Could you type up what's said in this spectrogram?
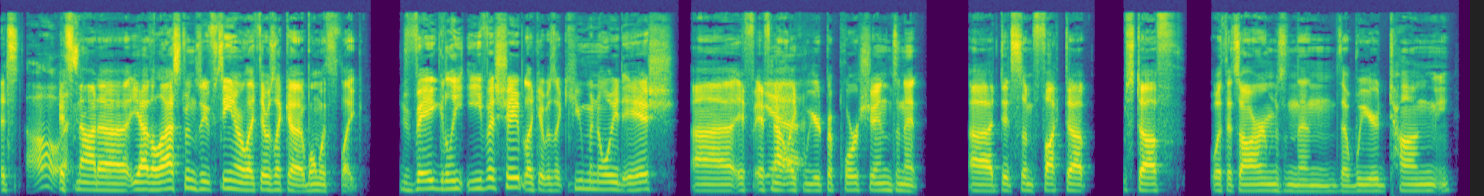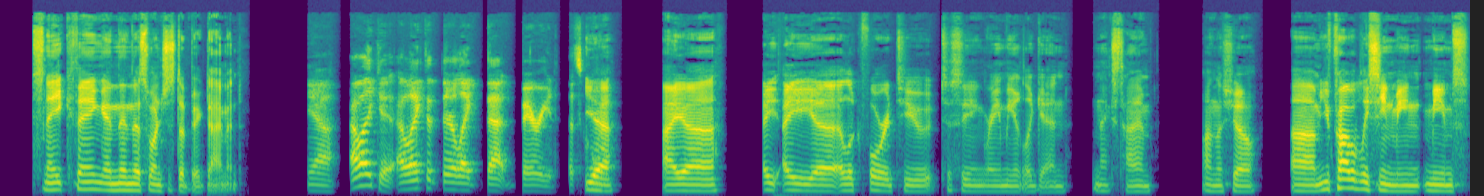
It's Oh, it's not uh yeah the last ones we've seen are like there was like a one with like vaguely eva shaped like it was like humanoid ish uh if if not like weird proportions and it uh did some fucked up stuff with its arms and then the weird tongue snake thing and then this one's just a big diamond. Yeah, I like it. I like that they're like that buried. That's cool. Yeah. I uh I I uh I look forward to to seeing Ramiel again next time on the show. Um you've probably seen meme- memes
